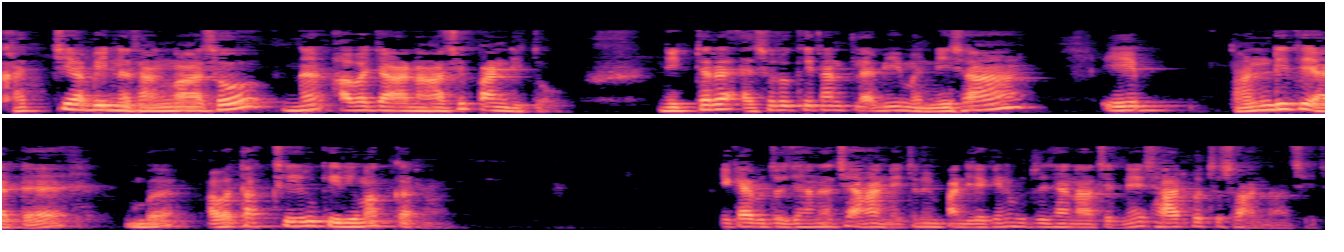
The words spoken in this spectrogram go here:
කච්චි අබින්න සංවාසෝ න අවජානාසි පඬිතෝ. නිතර ඇසුරු කිරන්ට ලැබීම නිසා ඒ පඬිතයට උඹ අව탁සීරු කිරීමක් කරනවා. ඒකයි බුදුජානක අහන්නේ. එතනින් පඬිත කියන බුදුජානකත් නේ සාරිපුත්‍ර ස්වාමීන් වහන්සේට.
